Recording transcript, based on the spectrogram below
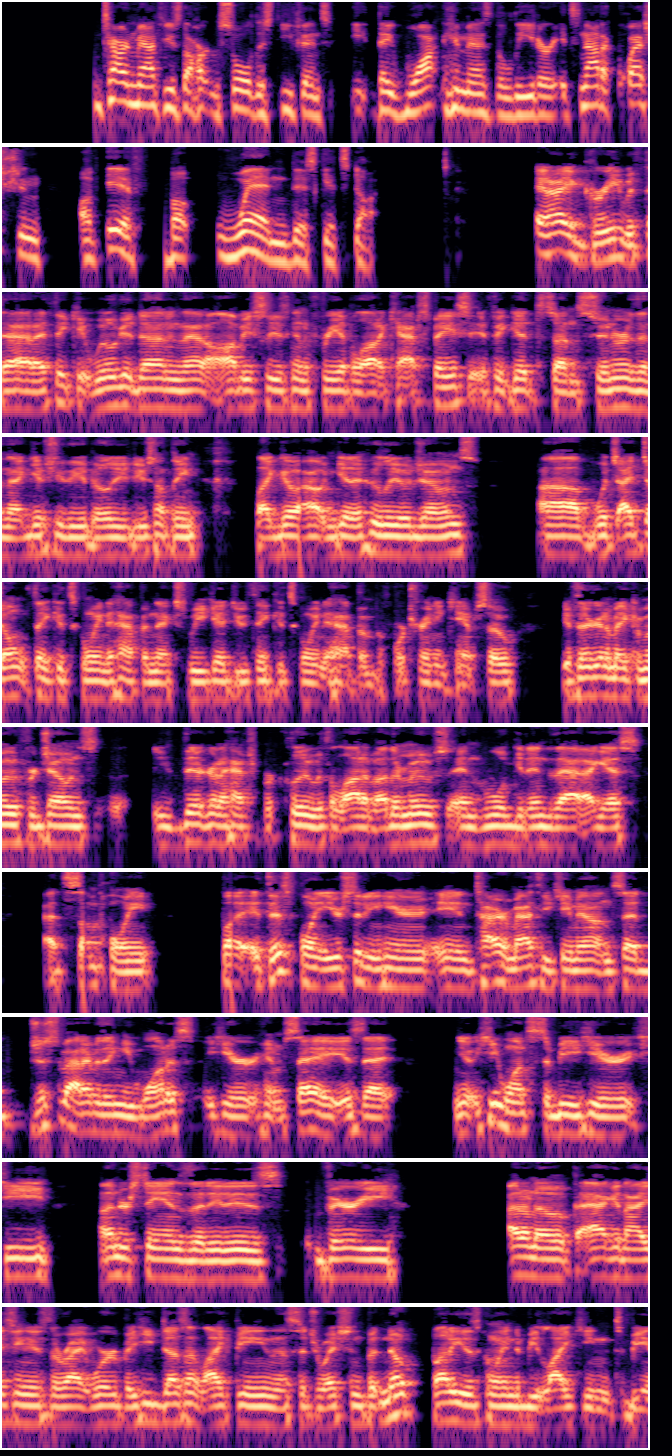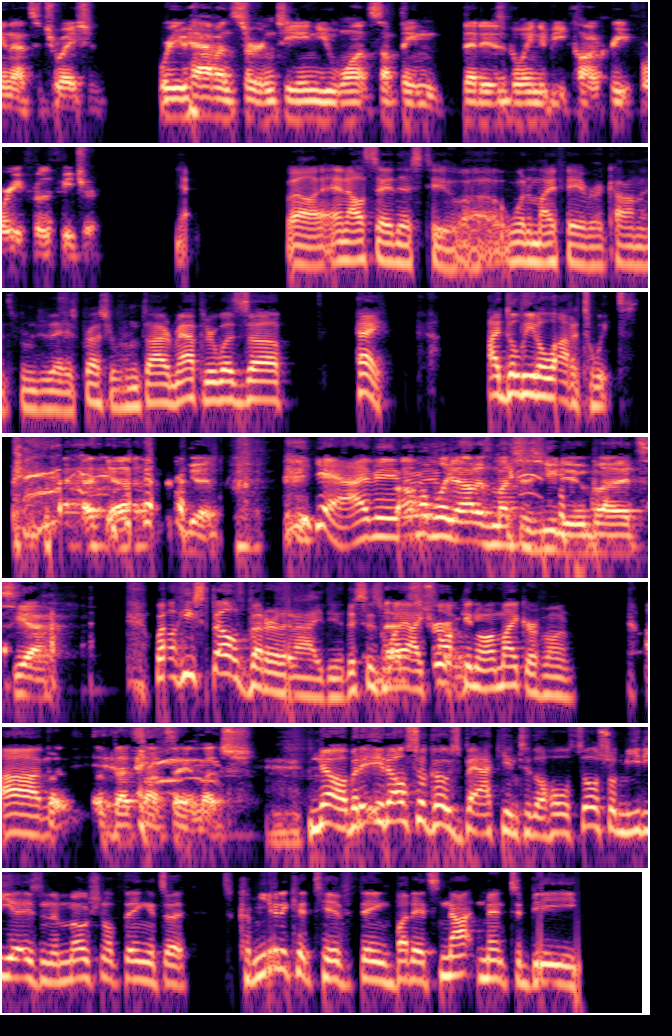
Tyrann Mathieu's, the heart and soul of this defense. They want him as the leader. It's not a question of if, but when this gets done. And I agree with that. I think it will get done, and that obviously is going to free up a lot of cap space. If it gets done sooner, then that gives you the ability to do something like go out and get a Julio Jones, uh, which I don't think it's going to happen next week. I do think it's going to happen before training camp. So if they're going to make a move for Jones, they're going to have to preclude with a lot of other moves, and we'll get into that, I guess, at some point. But at this point, you're sitting here, and Tyrann Mathieu came out and said just about everything you want to hear him say is that you know he wants to be here. He understands that it is very I don't know if agonizing is the right word, but he doesn't like being in this situation. But nobody is going to be liking to be in that situation where you have uncertainty and you want something that is going to be concrete for you for the future. Well, and I'll say this too. Uh, one of my favorite comments from today's presser from Tyrann Mathieu was, uh, "Hey, I delete a lot of tweets." yeah, that's pretty good. yeah, I mean, probably not as much as you do, but yeah. Well, he spells better than I do. This is why I true. talk into a microphone. Um, but, but that's not saying much. No, but it also goes back into the whole social media is an emotional thing. It's a, it's a communicative thing, but it's not meant to be,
